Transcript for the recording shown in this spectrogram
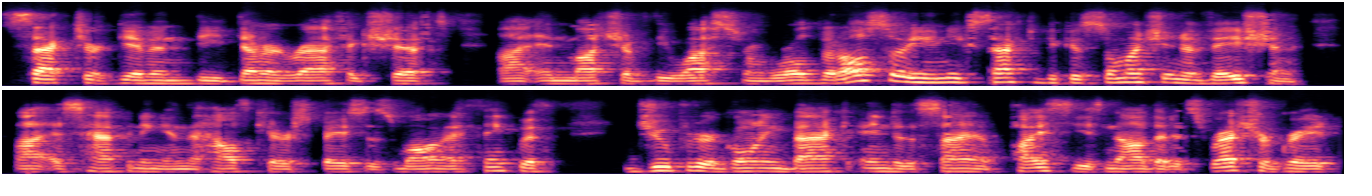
sector given the demographic shift uh, in much of the Western world, but also a unique sector because so much innovation uh, is happening in the healthcare space as well. And I think with Jupiter going back into the sign of Pisces now that it's retrograde,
